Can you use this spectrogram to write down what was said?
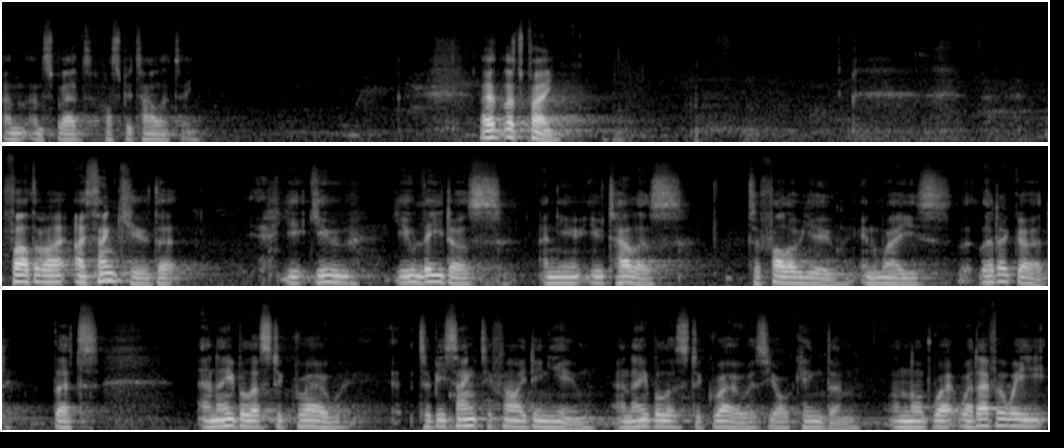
and, and spread hospitality. Let's pray. Father, I, I thank you that you, you, you lead us and you, you tell us to follow you in ways that are good, that enable us to grow, to be sanctified in you, enable us to grow as your kingdom. And Lord, whatever we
